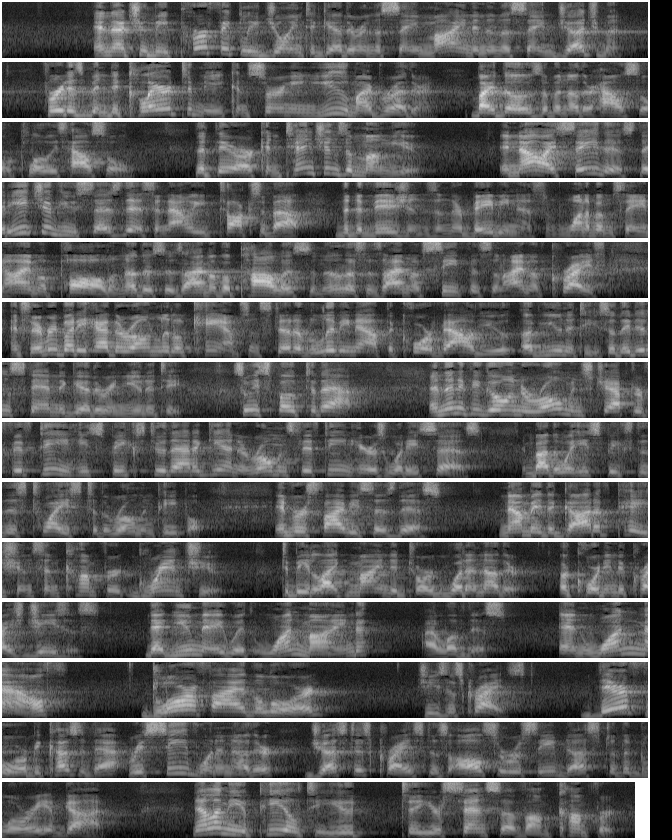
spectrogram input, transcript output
and that you be perfectly joined together in the same mind and in the same judgment. For it has been declared to me concerning you, my brethren, by those of another household, Chloe's household that there are contentions among you. And now I say this, that each of you says this, and now he talks about the divisions and their babiness. And one of them saying, I'm of Paul, another says, I'm of Apollos, and another says, I'm of Cephas, and I'm of Christ. And so everybody had their own little camps instead of living out the core value of unity. So they didn't stand together in unity. So he spoke to that. And then if you go into Romans chapter 15, he speaks to that again. In Romans 15, here's what he says. And by the way, he speaks to this twice to the Roman people. In verse 5, he says this Now may the God of patience and comfort grant you to be like minded toward one another, according to Christ Jesus, that you may with one mind, I love this, and one mouth glorify the Lord Jesus Christ. Therefore, because of that, receive one another, just as Christ has also received us to the glory of God. Now, let me appeal to you to your sense of um, comfort.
